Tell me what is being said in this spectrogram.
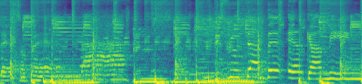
te sorprenda. Disfruta del camino,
